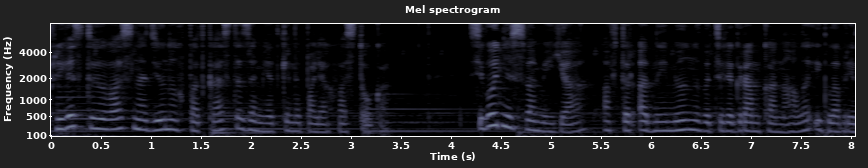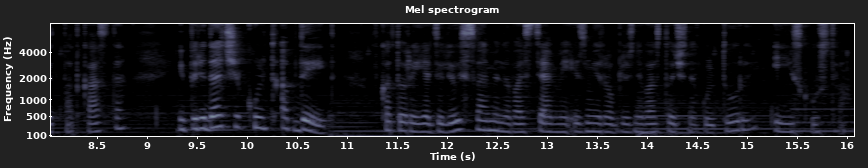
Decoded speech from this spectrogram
Приветствую вас на дюнах подкаста «Заметки на полях Востока». Сегодня с вами я, автор одноименного телеграм-канала и главред подкаста, и передачи «Культ Апдейт», в которой я делюсь с вами новостями из мира ближневосточной культуры и искусства –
